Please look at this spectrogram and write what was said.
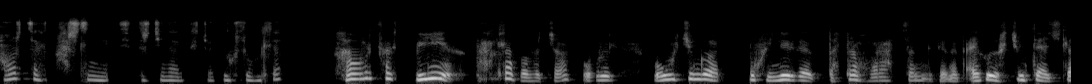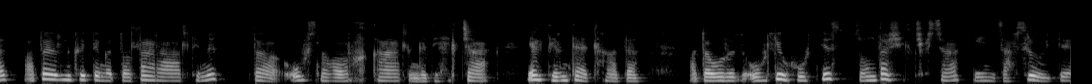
хавар цагт харшлан сэтэрч байна гэдэг чинь юу гэсэн үг лээ? Хавар цагт бие дархлаа бууж байгаа. Өөрөөр өвлжөнгөө бүх энерги дотроо хураацсан тэгээд айгүй эрчимтэй ажиллаад одоо ерөнхийдөө ингээд дулаараа л тийм ээ одоо өвс нөгөө урах гал ингээд эхэлж байгаа. Яг тэрнтэй адилхан одоо одоо өөрөөр өвлийн хүүтнээс зундаа шилжих байгаа. ийм завсрын үедээ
